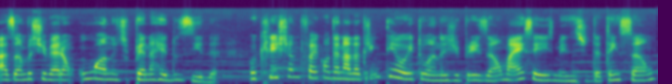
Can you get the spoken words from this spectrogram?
As ambas tiveram um ano de pena reduzida. O Christian foi condenado a 38 anos de prisão, mais seis meses de detenção,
